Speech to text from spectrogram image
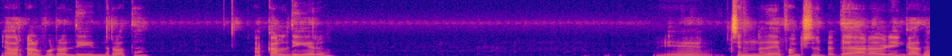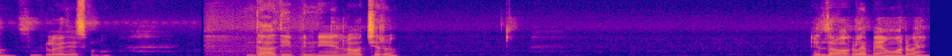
ఎవరికాళ్ళు ఫోటోలు దిగిన తర్వాత అక్కలు దిగారు. చిన్నదే ఫంక్షన్ పెద్ద హడావిడి ఏం కాదు సింపుల్గా చేసుకున్నాం. దాది పిన్ని ఇలా వచ్చారు. ఇద్దరు ఒకలే భీమవరమే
